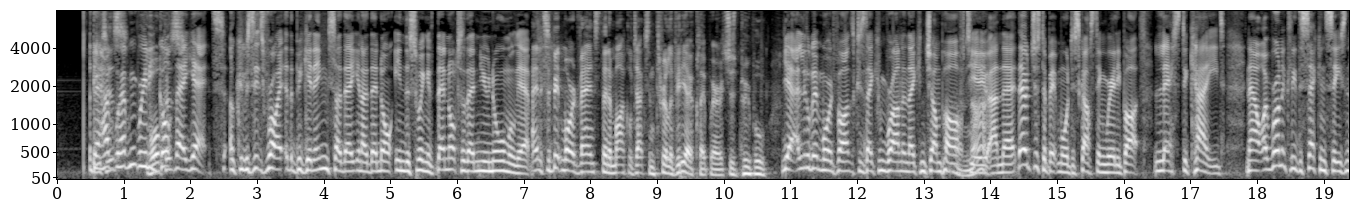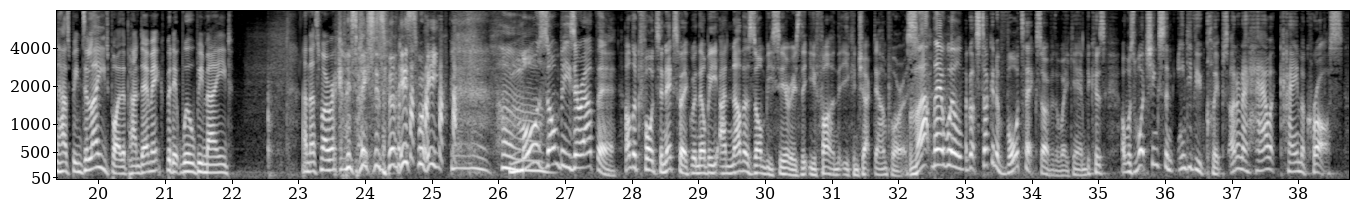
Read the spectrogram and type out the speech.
They have, we haven't really got there yet uh, because it's right at the beginning. So they're you know they're not in the swing of they're not to their new normal yet. And it's a bit more advanced than a Michael Jackson thriller video clip where it's just people. Yeah, a little bit more advanced because they can run and they can jump oh, after no. you, and they're they're just a bit more disgusting, really, but less decayed. Now, ironically, the second season has been delayed by the pandemic, but it will be made. And that's my recommendations for this week. More zombies are out there. I look forward to next week when there'll be another zombie series that you find that you can track down for us. that there will. I got stuck in a vortex over the weekend because I was watching some interview clips. I don't know how it came across,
